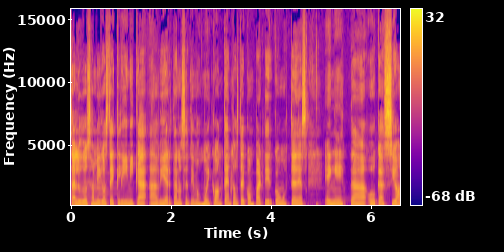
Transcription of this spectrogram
Saludos amigos de Clínica Abierta, nos sentimos muy contentos de compartir con ustedes en esta ocasión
